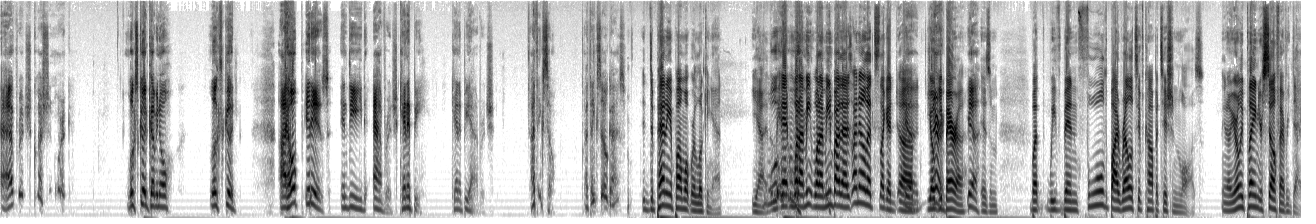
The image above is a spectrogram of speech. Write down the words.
average? Question mark. Looks good, Cubby Knoll. Looks good. I hope it is indeed average. Can it be? Can it be average? I think so. I think so, guys. Depending upon what we're looking at. Yeah, Woo- and what I mean what I mean by that is I know that's like a uh, Yeah, Yogi. Berra Yeah. ism, but we've been fooled by relative competition laws. You know, you're only playing yourself every day.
